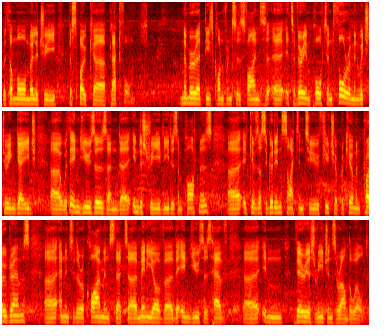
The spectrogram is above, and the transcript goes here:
with a more military bespoke platform. NIMR at these conferences finds uh, it's a very important forum in which to engage uh, with end users and uh, industry leaders and partners. Uh, it gives us a good insight into future procurement programs uh, and into the requirements that uh, many of the end users have in various regions around the world.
